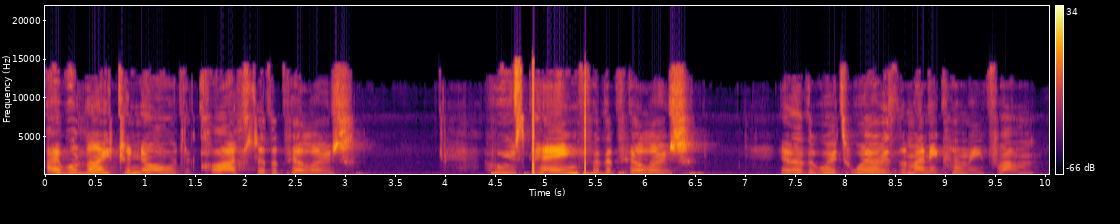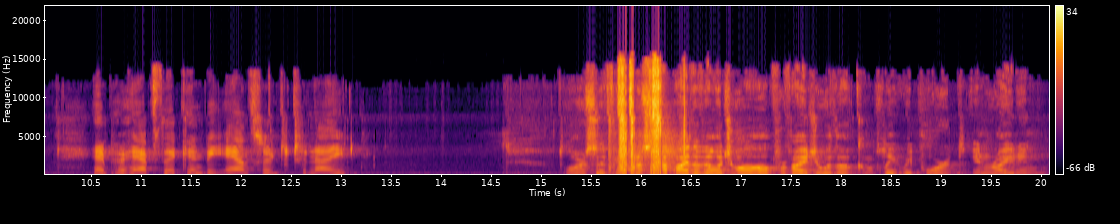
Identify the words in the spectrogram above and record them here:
I would like to know the cost of the pillars, who's paying for the pillars. In other words, where is the money coming from? And perhaps that can be answered tonight. Dolores, if you want to stop by the village hall, I'll provide you with a complete report in writing.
